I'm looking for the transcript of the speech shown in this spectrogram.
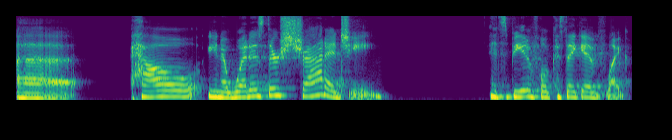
Uh, how, you know, what is their strategy? It's beautiful because they give like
